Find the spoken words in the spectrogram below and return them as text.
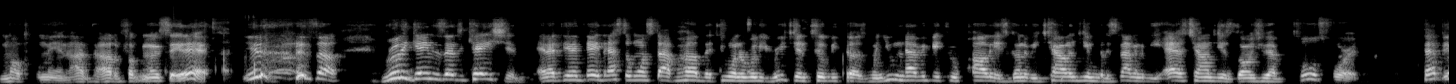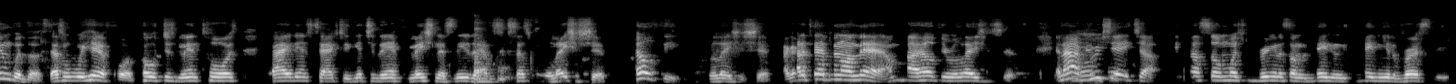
multiple men. How, how the fuck am I gonna say that? You know, so really gain this education. And at the end of the day, that's the one-stop hub that you want to really reach into because when you navigate through poly, it's going to be challenging, but it's not going to be as challenging as long as you have the tools for it. Tap in with us. That's what we're here for. Coaches, mentors, guidance to actually get you the information that's needed to have a successful relationship, healthy relationship. I got to tap in on that. I'm about healthy relationships, and I appreciate y'all. Thank y'all so much for bringing us on the dating dating university.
